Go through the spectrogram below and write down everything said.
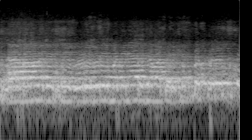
সারা বাংলাদেশে ঘুরে ঘুরে মদিনার জামাতের খেদমত করেছে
